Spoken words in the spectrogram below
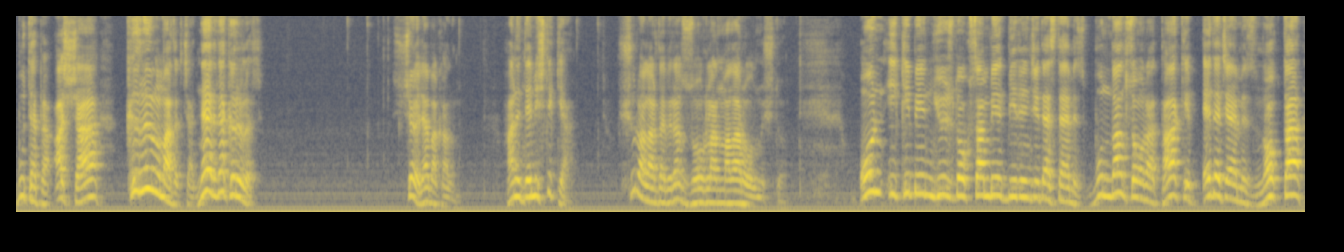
bu tepe aşağı kırılmadıkça nerede kırılır? Şöyle bakalım. Hani demiştik ya şuralarda biraz zorlanmalar olmuştu. 12.191 birinci desteğimiz. Bundan sonra takip edeceğimiz nokta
